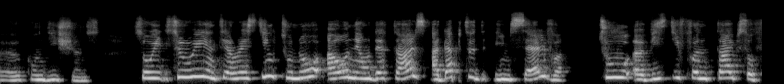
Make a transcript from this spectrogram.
uh, conditions. So it's really interesting to know how Neanderthals adapted himself to uh, these different types of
